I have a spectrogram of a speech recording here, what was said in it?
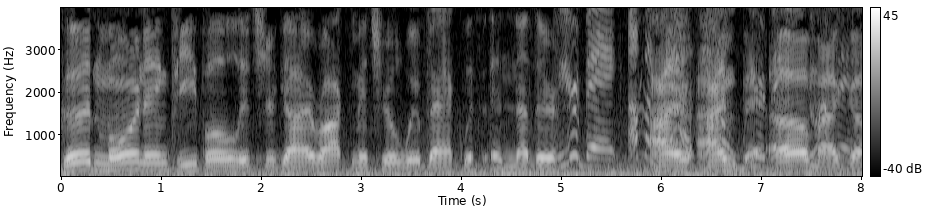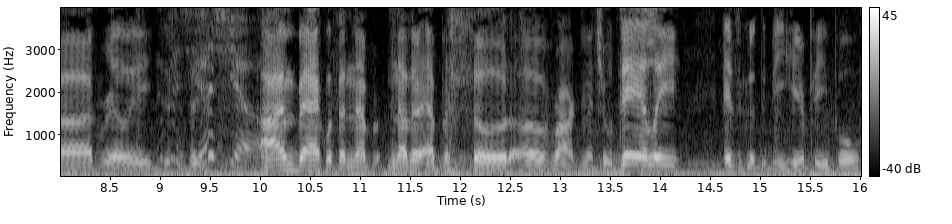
Good morning, people. It's your guy Rock Mitchell. We're back with another. We're back. I'm a I, mess. I'm back. Oh You're my back. God! Really? This is a- your show. I'm back with another another episode of Rock Mitchell Daily. It's good to be here, people.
